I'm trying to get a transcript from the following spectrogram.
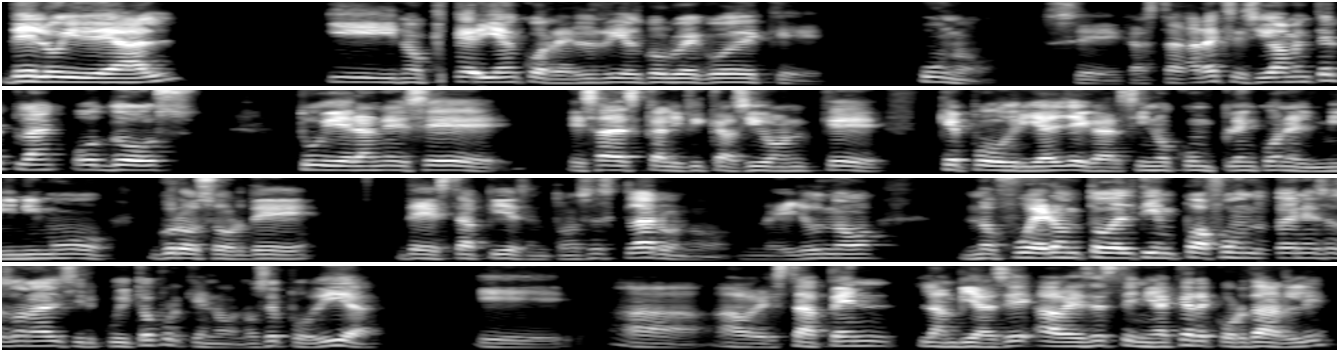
de lo ideal y no querían correr el riesgo luego de que, uno, se gastara excesivamente el plan o dos, tuvieran ese, esa descalificación que, que podría llegar si no cumplen con el mínimo grosor de, de esta pieza. Entonces, claro, no, ellos no, no fueron todo el tiempo a fondo en esa zona del circuito porque no, no se podía. Eh, a, a Verstappen Lambiase a veces tenía que recordarle,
